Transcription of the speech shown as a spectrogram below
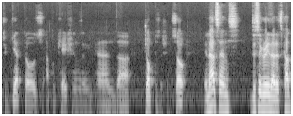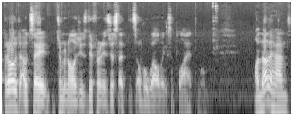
to get those applications and, and uh, job positions. So in that sense, disagree that it's cutthroat. I would say terminology is different. It's just that it's overwhelming supply at the moment. On the other hand,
